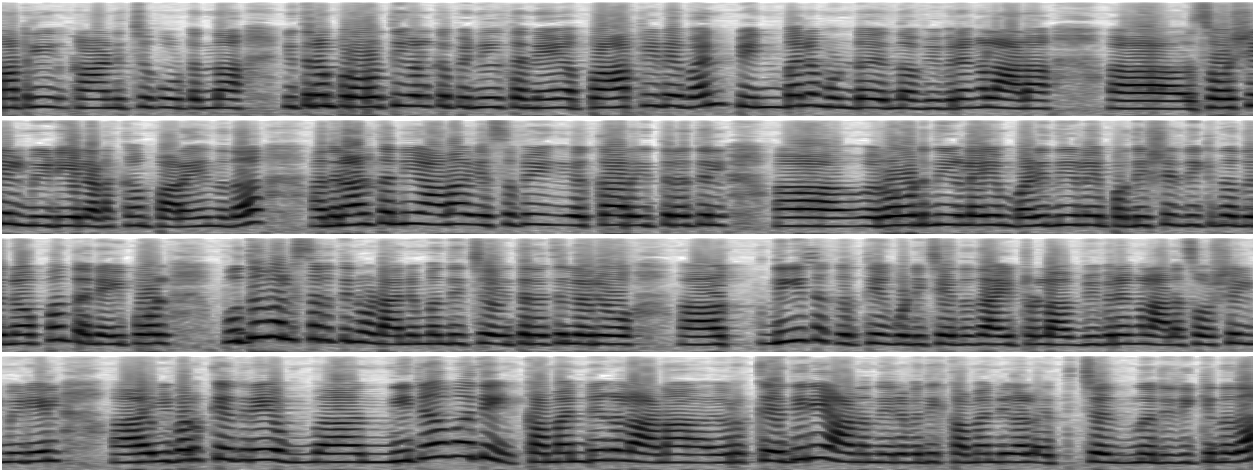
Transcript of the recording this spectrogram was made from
നാട്ടിൽ കാണിച്ചു കൂട്ടുന്ന ഇത്തരം പ്രവൃത്തികൾക്ക് പിന്നിൽ തന്നെ പാർട്ടിയുടെ വൻ പിൻബലമുണ്ട് എന്ന വിവരങ്ങളാണ് സോഷ്യൽ മീഡിയയിലടക്കം പറയുന്നത്. അതിനാൽ തന്നെയാണ് എസ് എഫ് ഐക്കാർ ഇത്തരത്തിൽ റോഡ് നീളെയും വഴി നീളെയും പ്രതിഷേധിക്കുന്നതിനൊപ്പം തന്നെ ഇപ്പോൾ പുതുവത്സരത്തിനോടനുബന്ധിച്ച് ഇത്തരത്തിലൊരു നീചകൃത്യം കൂടി ചെയ്തതായിട്ടുള്ള വിവരങ്ങളാണ് സോഷ്യൽ മീഡിയയിൽ. ഇവർക്കെതിരെ നിരവധി കമന്റുകളാണ് ഇവർക്കെതിരെയാണ് നിരവധി കമന്റുകൾ എത്തിച്ചേർന്നിരിക്കുന്നത്.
